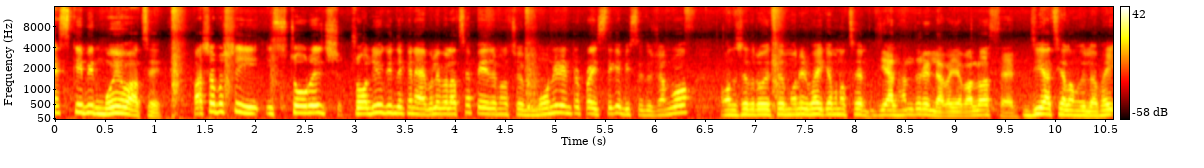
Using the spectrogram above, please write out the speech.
এসকেবির ময়ও আছে। পাশাপাশি স্টোরেজ ট্রলিও কিন্তু এখানে অ্যাভেলেবেল আছে। পেয়ে যাবেন হচ্ছে মনির এন্টারপ্রাইজ থেকে বিস্তারিত জানব। আমাদের সাথে রয়েছে মনির ভাই কেমন আছেন? জি আলহামদুলিল্লাহ ভাইয়া ভালো আছেন? জি আছি আলহামদুলিল্লাহ ভাই।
